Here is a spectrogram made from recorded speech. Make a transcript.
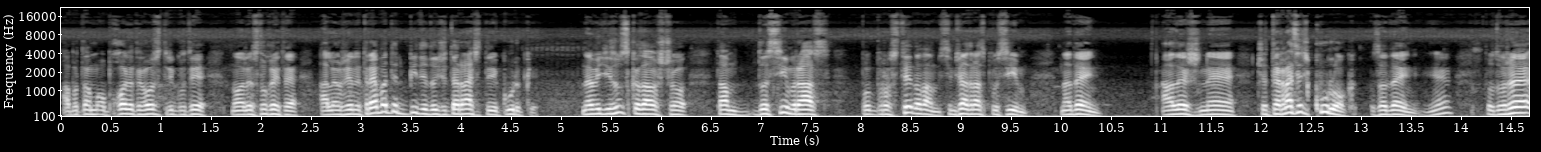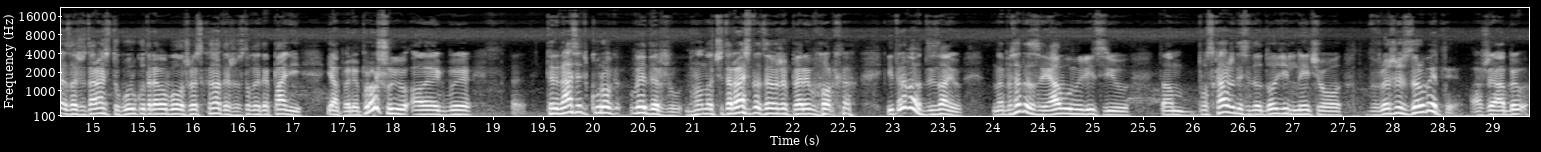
або там обходити гострі кути. Ну але слухайте, але вже не треба терпіти до 14-ї курки. Навіть Ісус сказав, що там до 7 раз прости, ну там 70 раз по 7 на день. Але ж не 14 курок за день. Ні? Тобто вже за 14 курку треба було щось сказати, що слухайте, пані, я перепрошую, але якби 13 курок видержу. Ну, на 14 це вже перебор. І треба, не знаю, написати заяву в міліцію, там поскаржитися до, до дільничого, вже щось зробити. А вже аби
